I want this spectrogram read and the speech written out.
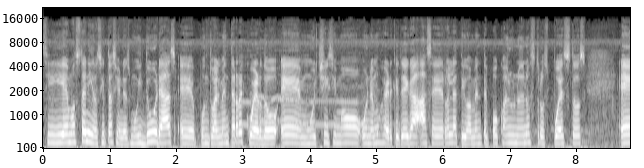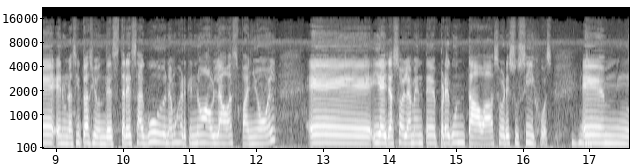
Sí, hemos tenido situaciones muy duras. Eh, puntualmente recuerdo eh, muchísimo una mujer que llega hace relativamente poco en uno de nuestros puestos eh, en una situación de estrés agudo, una mujer que no hablaba español. Eh, y ella solamente preguntaba sobre sus hijos. Em,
